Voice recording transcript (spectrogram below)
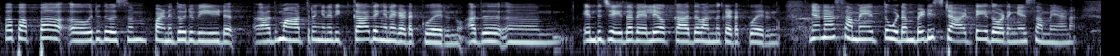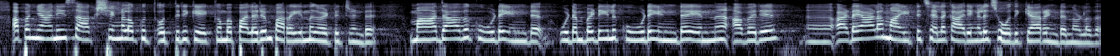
അപ്പോൾ പപ്പ ഒരു ദിവസം പണിതൊരു വീട് അത് മാത്രം ഇങ്ങനെ വിൽക്കാതെ ഇങ്ങനെ കിടക്കുമായിരുന്നു അത് എന്ത് ചെയ്ത വിലയൊക്കാതെ വന്ന് കിടക്കുമായിരുന്നു ഞാൻ ആ സമയത്ത് ഉടമ്പടി സ്റ്റാർട്ട് ചെയ്ത് തുടങ്ങിയ സമയമാണ്. അപ്പം ഞാൻ ഈ സാക്ഷ്യങ്ങളൊക്കെ ഒത്തിരി കേൾക്കുമ്പോൾ പലരും പറയുന്ന കേട്ടിട്ടുണ്ട് മാതാവ് കൂടെയുണ്ട് ഉടമ്പടിയിൽ കൂടെയുണ്ട് എന്ന് അവർ അടയാളമായിട്ട് ചില കാര്യങ്ങൾ ചോദിക്കാറുണ്ടെന്നുള്ളത്.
